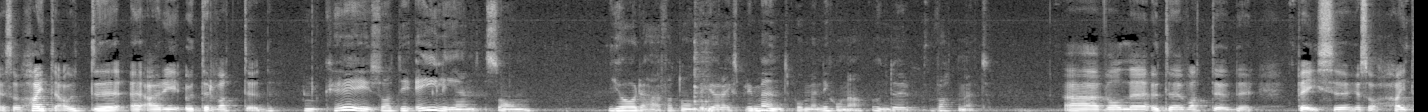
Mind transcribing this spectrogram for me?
alltså hideout, äh, är i undervatten. Okej, Okej, så att det är aliens som gör det här för att de vill göra experiment på människorna under vattnet är väl under vatten eh, base, alltså hide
